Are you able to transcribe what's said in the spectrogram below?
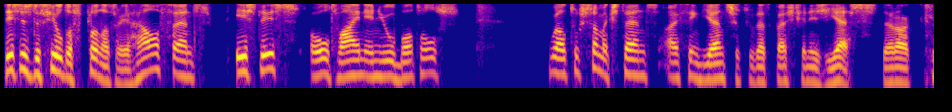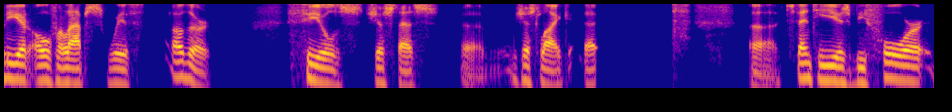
This is the field of planetary health. And is this old wine in new bottles? Well, to some extent, I think the answer to that question is yes. There are clear overlaps with other fields, just as uh, just like uh, uh, 20 years before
